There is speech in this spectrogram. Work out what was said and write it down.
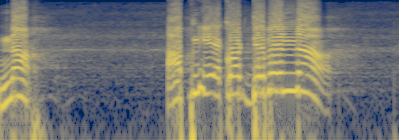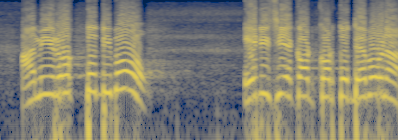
না আপনি অ্যাকর্ড দেবেন না আমি রক্ত দিব এডিসি অ্যাকর্ড করতে দেব না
